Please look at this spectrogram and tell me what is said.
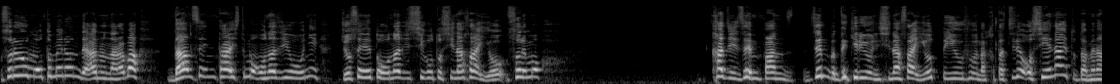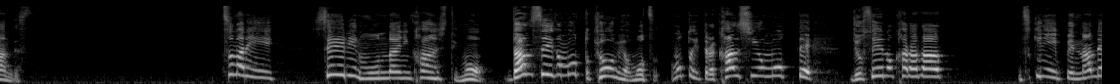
それを求めるんであるならば男性に対しても同じように女性と同じ仕事しなさいよ。それも家事全般全部できるようにしなさいよっていう風な形で教えないとダメなんです。つまり生理の問題に関しても男性がもっと興味を持つもっと言ったら関心を持って女性の体月にいっぺんなんで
